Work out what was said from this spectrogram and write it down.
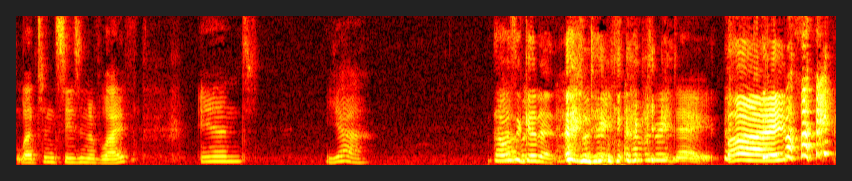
Lenten season of life, and yeah, That was Have a good have a ending. great- have a great day. Bye. Bye.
